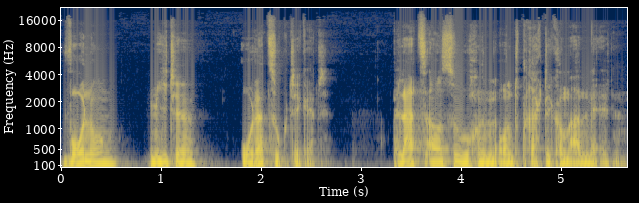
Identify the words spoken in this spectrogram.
Wohnung, Miete oder Zugticket. Platz aussuchen und Praktikum anmelden.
